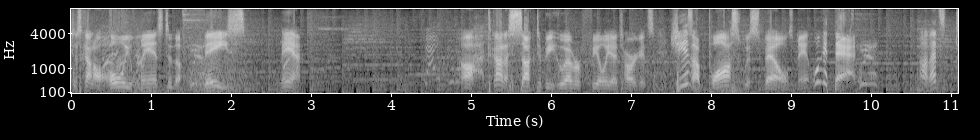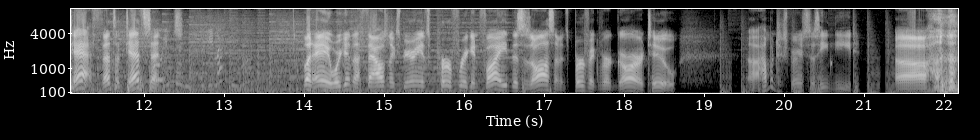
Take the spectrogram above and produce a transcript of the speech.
Just got a Holy Lance to the face. Man. Oh, it's gotta suck to be whoever Philia targets. She is a boss with spells, man. Look at that. Oh, that's death. That's a death sentence. But hey, we're getting a thousand experience per friggin' fight. This is awesome. It's perfect for Garr, too. Uh, how much experience does he need? Uh,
